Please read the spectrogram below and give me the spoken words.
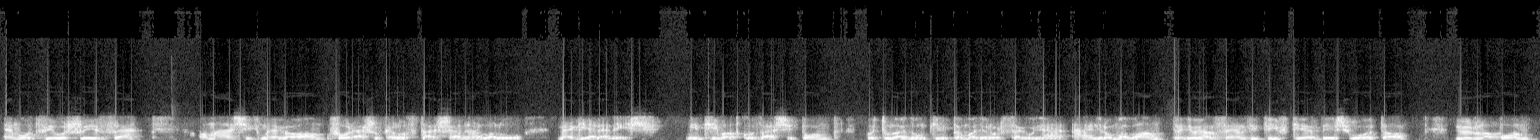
emóciós része, a másik meg a források elosztásánál való megjelenés mint hivatkozási pont, hogy tulajdonképpen Magyarországon hány roma van. Ez egy olyan szenzitív kérdés volt a űrlapon,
